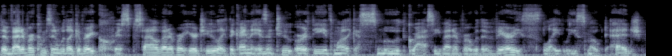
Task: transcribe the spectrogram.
the vetiver comes in with like a very crisp style vetiver here too, like the kind that isn't too earthy. It's more like a smooth grassy vetiver with a very slightly smoked edge.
